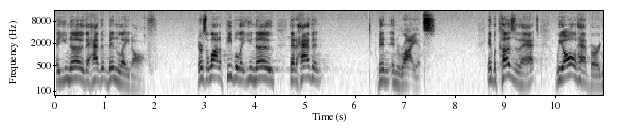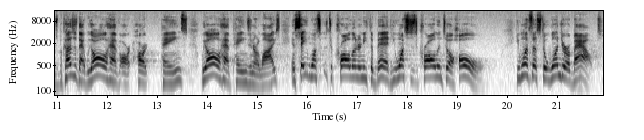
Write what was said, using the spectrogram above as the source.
that you know that haven't been laid off. There's a lot of people that you know that haven't been in riots. And because of that, we all have burdens. Because of that, we all have heart pains. We all have pains in our lives. And Satan wants us to crawl underneath the bed, he wants us to crawl into a hole. He wants us to wonder about.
